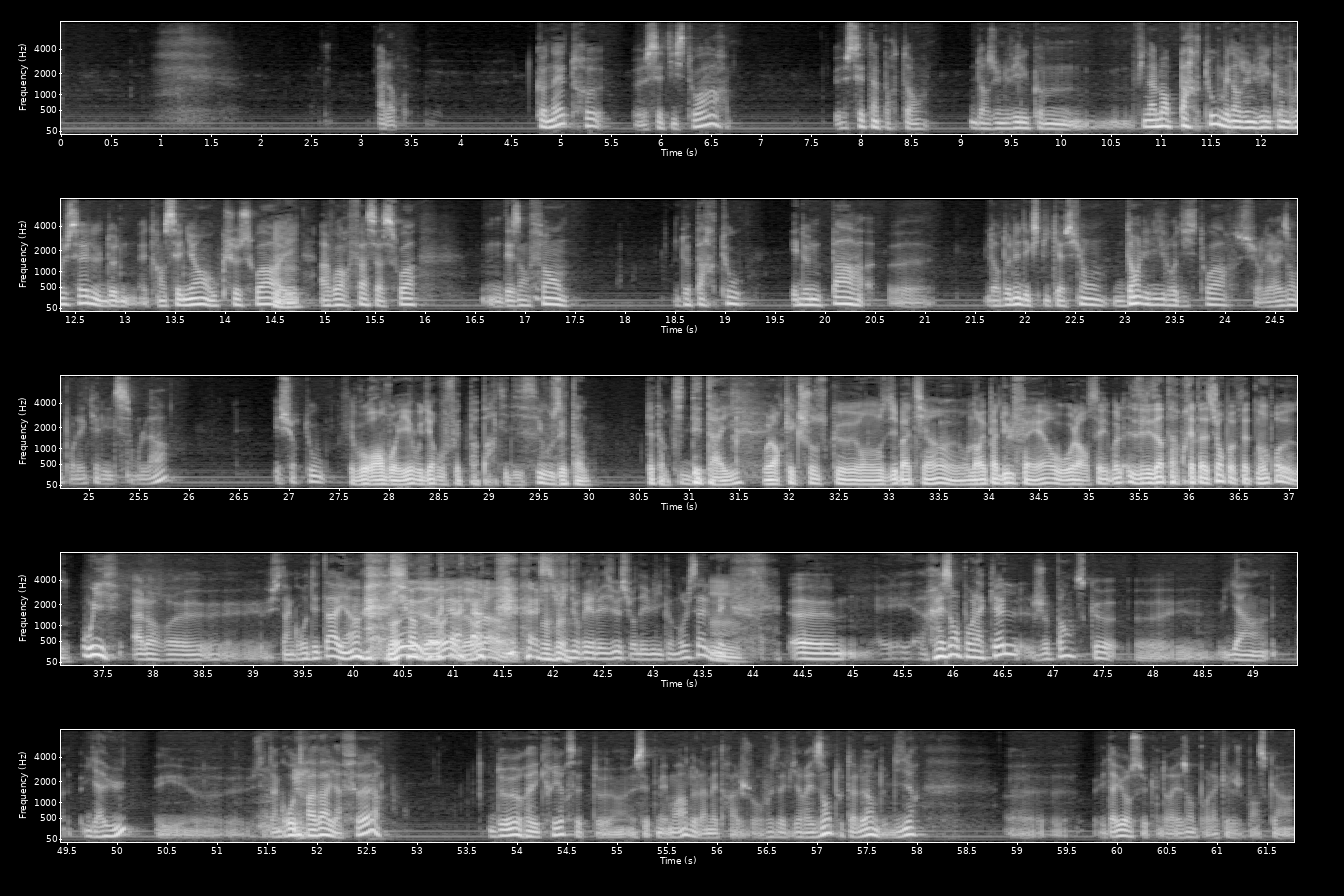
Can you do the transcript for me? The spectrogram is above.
Alors, connaître cette histoire, c'est important dans une ville comme, finalement partout, mais dans une ville comme Bruxelles, d'être enseignant ou que ce soit, et avoir face à soi des enfants de partout et de ne pas euh, leur donner d'explications dans les livres d'histoire sur les raisons pour lesquelles ils sont là, et surtout... C'est vous renvoyer, vous dire, vous faites pas partie d'ici, vous êtes un peut-être un petit détail, ou alors quelque chose que on se dit bah tiens, on n'aurait pas dû le faire, ou alors c'est les interprétations peuvent être nombreuses. Oui, alors euh, c'est un gros détail, hein. Oui, bah oui bah voilà. Il suffit d'ouvrir les yeux sur des villes comme Bruxelles, mais hmm. euh, raison pour laquelle je pense que euh, il y, y, a eu, et c'est un gros travail à faire, de réécrire cette, cette mémoire, de la mettre à jour. Vous aviez raison tout à l'heure de dire et d'ailleurs, c'est une raison pour laquelle je pense qu'un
